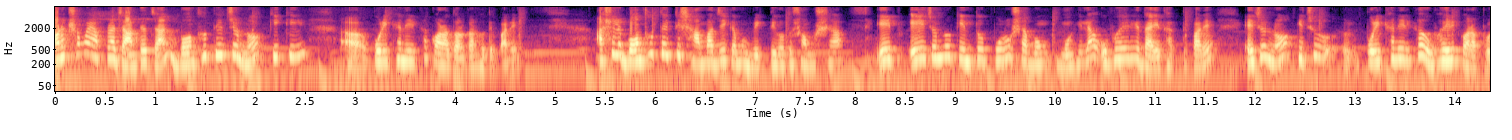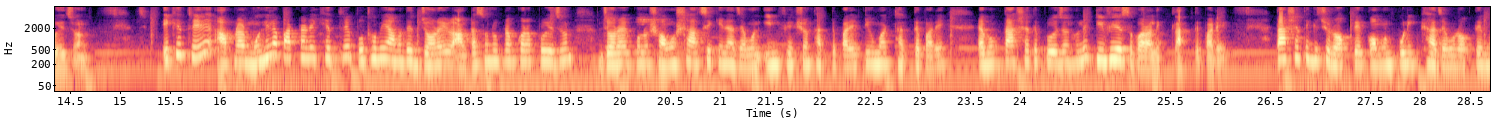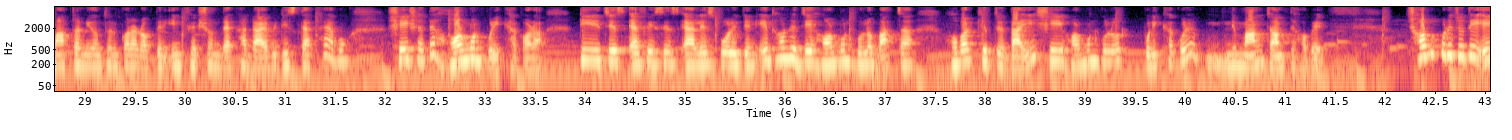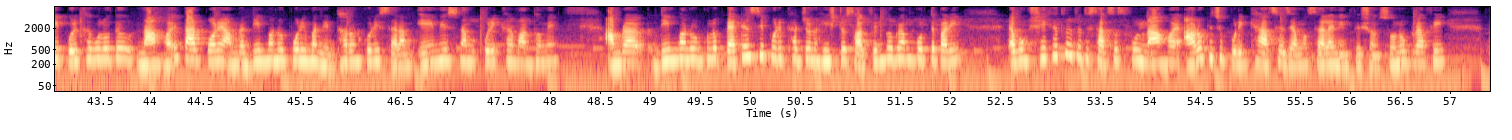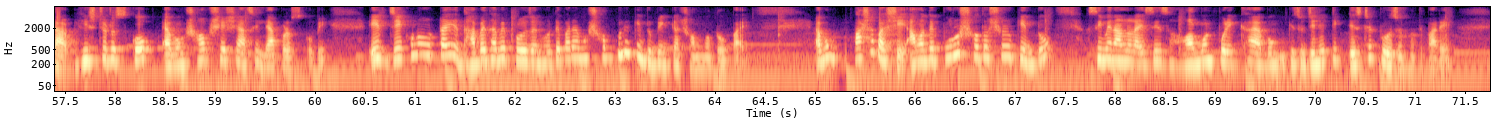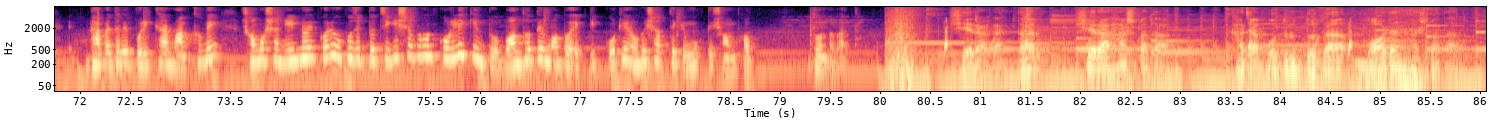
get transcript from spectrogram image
অনেক সময় আপনারা জানতে চান বন্ধুত্বের জন্য কি কি পরীক্ষা নিরীক্ষা করা দরকার হতে পারে। আসলে বন্ধুত্ব একটি সামাজিক এবং ব্যক্তিগত সমস্যা। এই এই জন্য কিন্তু পুরুষ এবং মহিলা উভয়েরই দায়ী থাকতে পারে। এই জন্য কিছু পরীক্ষা নিরীক্ষা উভয়েরই করা প্রয়োজন। এক্ষেত্রে আপনার মহিলা পার্টনারের ক্ষেত্রে প্রথমে আমাদের জরায়ুর আলট্রাসোনোগ্রাম করা প্রয়োজন। জরায়ুর কোনো সমস্যা আছে কিনা, যেমন ইনফেকশন থাকতে পারে টিউমার থাকতে পারে, এবং তার সাথে প্রয়োজন হলে টিভিএসও করা লাগতে পারে। তার সাথে কিছু রক্তের কমন পরীক্ষা, যেমন রক্তের মাত্রা নিয়ন্ত্রণ করা, রক্তের ইনফেকশন দেখা ডায়াবেটিস দেখা, এবং সেই সাথে হরমোন পরীক্ষা করা। টিএইচএস এফএসএস অ্যালেস পোলিটিন এ ধরনের যে হরমোনগুলো বাচ্চা হবার ক্ষেত্রে দায়ী, সেই হরমোনগুলোর পরীক্ষা করে মান জানতে হবে। সর্বোপরি যদি এই পরীক্ষাগুলোতেও না হয়, তারপরে আমরা ডিম্বাণুর পরিমাণ নির্ধারণ করি স্যারাম এএমএস নামক পরীক্ষার মাধ্যমে। আমরা ডিম্বাণুগুলো প্যাটেন্সি পরীক্ষার জন্য হিস্টোসালফিঙ্গোগ্রাম করতে পারি এবং সেক্ষেত্রেও যদি সাকসেসফুল না হয়, আরও কিছু পরীক্ষা আছে যেমন স্যালাইন ইনফিউশন সোনোগ্রাফি, তার হিস্টোরোস্কোপ এবং সব শেষে আছে ল্যাপারোস্কোপি। এর যে কোনোটাই ধাপে ধাপে প্রয়োজন হতে পারে এবং সবগুলো কিন্তু বিজ্ঞানসম্মত উপায়। এবং পাশাপাশি আমাদের পুরুষ সদস্যরও কিন্তু সিমেন অ্যানালাইসিস, হরমোন পরীক্ষা এবং কিছু জেনেটিক টেস্টের প্রয়োজন হতে পারে। ধাপে ধাপে পরীক্ষার মাধ্যমে সমস্যা নির্ণয় করে উপযুক্ত চিকিৎসা গ্রহণ করলেই কিন্তু বন্ধতের মতো একটি কঠিন অভিশাপ থেকে মুক্তি সম্ভব। ধন্যবাদ। সেরা ডাক্তার, সেরা হাসপাতাল। খাজা বদরুদ্দোজা মডার্ন হাসপাতাল।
